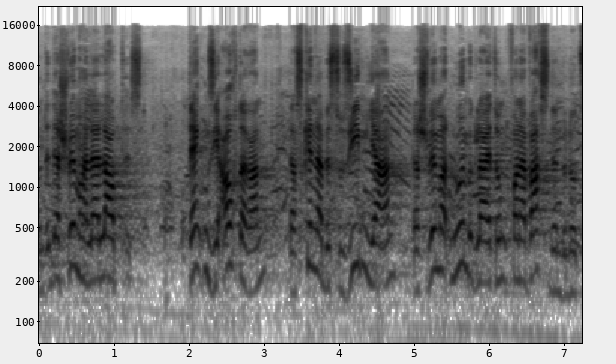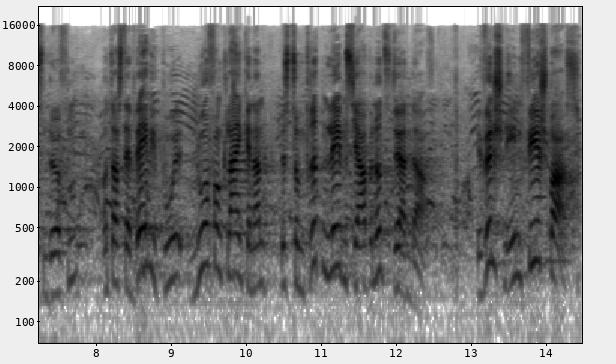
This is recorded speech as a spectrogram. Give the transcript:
und in der Schwimmhalle erlaubt ist. Denken Sie auch daran, dass Kinder bis zu sieben Jahren das Schwimmbad nur in Begleitung von Erwachsenen benutzen dürfen und dass der Babypool nur von Kleinkindern bis zum dritten Lebensjahr benutzt werden darf. Wir wünschen Ihnen viel Spaß.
